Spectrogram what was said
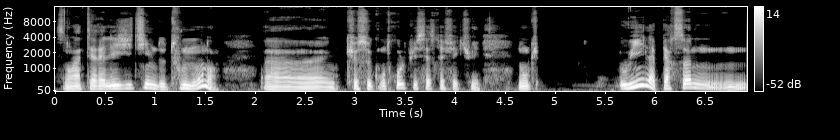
c'est dans l'intérêt légitime de tout le monde euh, que ce contrôle puisse être effectué. Donc oui, la personne,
